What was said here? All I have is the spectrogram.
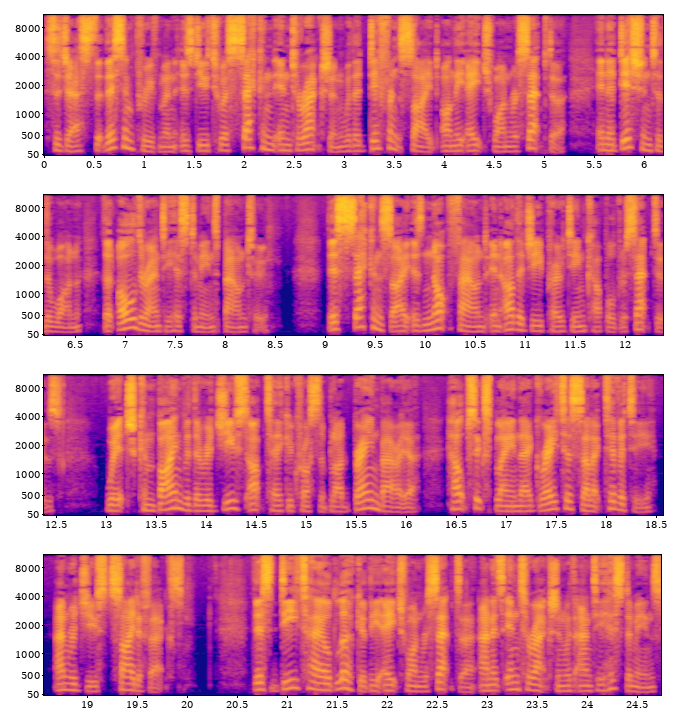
suggests that this improvement is due to a second interaction with a different site on the H1 receptor, in addition to the one that older antihistamines bound to. This second site is not found in other G protein coupled receptors, which, combined with the reduced uptake across the blood brain barrier, helps explain their greater selectivity and reduced side effects. This detailed look at the H1 receptor and its interaction with antihistamines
